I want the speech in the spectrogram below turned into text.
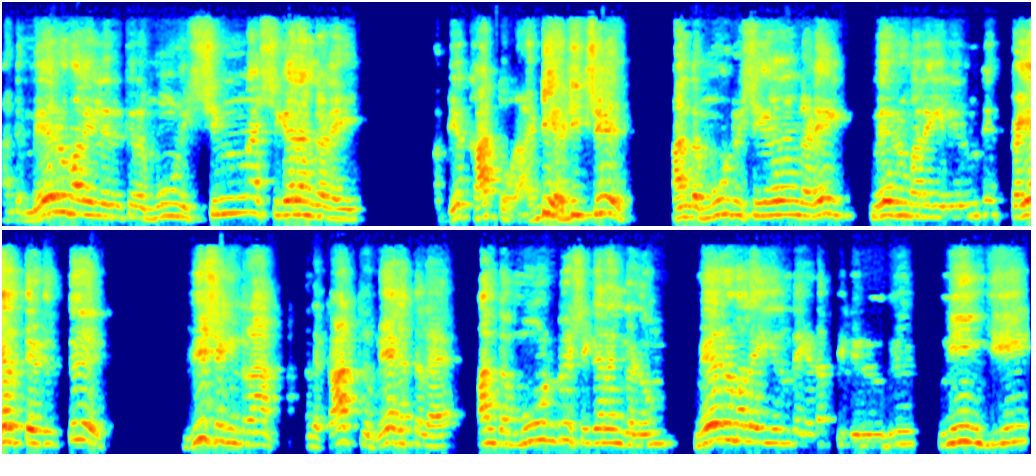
அந்த மேருமலையில் இருக்கிற மூணு சின்ன சிகரங்களை அப்படியே காத்து ஒரு அடி அடிச்சு அந்த மூன்று சிகரங்களை மேருமலையில் இருந்து பெயர்த்தெடுத்து வீசுகின்றான். அந்த காற்று வேகத்துல அந்த மூன்று சிகரங்களும் மேருமலை இருந்த இடத்தில் இருந்து நீங்கி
